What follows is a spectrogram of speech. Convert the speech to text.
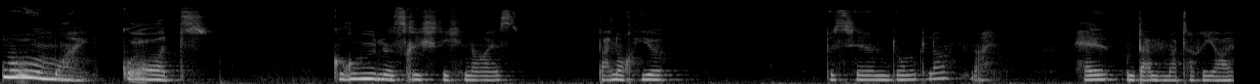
Oh mein Gott. Grün ist richtig nice. Dann noch hier. Bisschen dunkler. Nein. Hell und dann Material.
